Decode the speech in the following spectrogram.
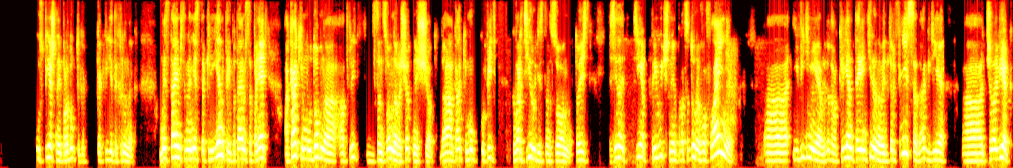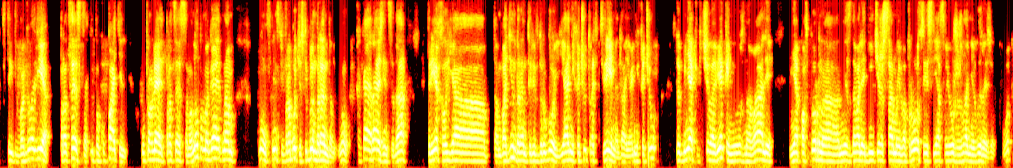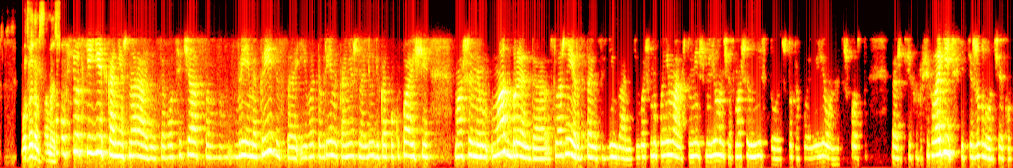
успешные продукты, как, как видит их рынок. Мы ставимся на место клиента и пытаемся понять, а как ему удобно открыть дистанционно расчетный счет, да, а как ему купить квартиру дистанционно. То есть сделать те привычные процедуры в офлайне и видение вот этого клиентоориентированного интерфейса, да, где э, человек стоит во главе процесса и покупатель управляет процессом, оно помогает нам, ну, в принципе, в работе с любым брендом. Ну, какая разница, да, приехал я там в один бренд или в другой, я не хочу тратить время, да, я не хочу, чтобы меня как человека не узнавали, меня повторно мне задавали одни и те же самые вопросы, если я свое уже желание выразил. Вот, вот в этом самое... Ну, все-таки есть, конечно, разница. Вот сейчас время кризиса, и в это время, конечно, люди, как покупающие машины масс-бренда сложнее расстаются с деньгами. Тем больше мы понимаем, что меньше миллиона сейчас машина не стоит. Что такое миллион? Это же просто даже психологически тяжело человеку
